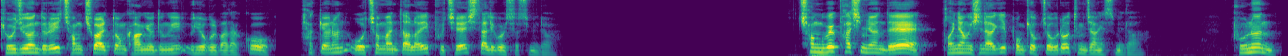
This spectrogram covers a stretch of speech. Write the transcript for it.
교직원들의 정치활동 강요 등의 의혹을 받았고 학교는 5천만 달러의 부채에 시달리고 있었습니다. 1980년대에 번영신학이 본격적으로 등장했습니다. 부는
